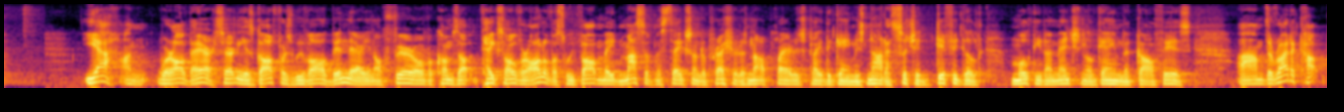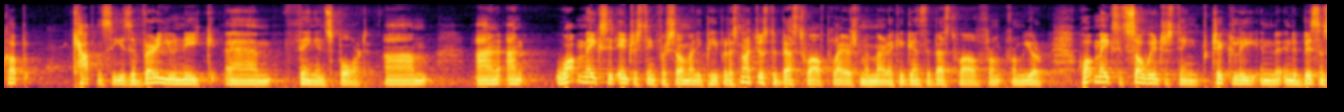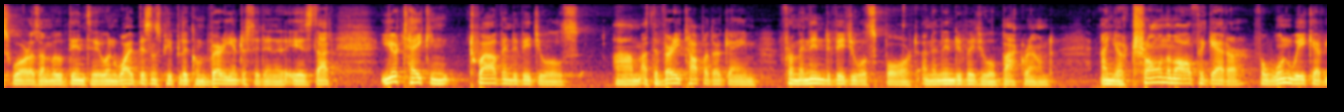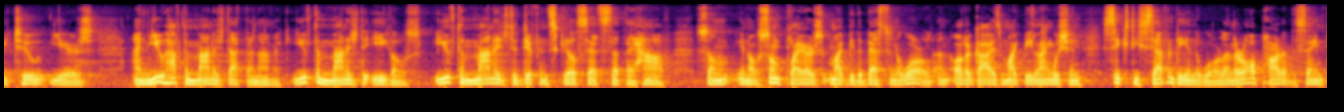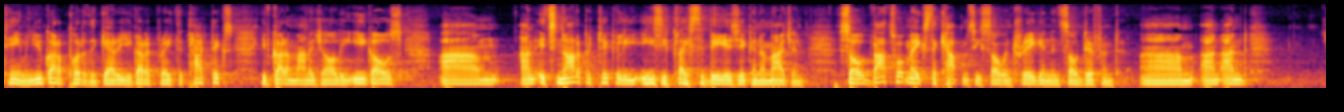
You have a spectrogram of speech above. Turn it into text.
Yeah, and we're all there. Certainly, as golfers, we've all been there. You know, fear overcomes, takes over all of us. We've all made massive mistakes under pressure. There's not a player who's played the game. It's not. It's such a difficult, multi-dimensional game that golf is. Um, the Ryder Cup captaincy is a very unique um, thing in sport. Um, and, and what makes it interesting for so many people, it's not just the best 12 players from America against the best 12 from, from Europe. What makes it so interesting, particularly in the, in the business world as I moved into, and why business people become very interested in it, is that you're taking 12 individuals um, at the very top of their game from an individual sport and an individual background, and you're throwing them all together for one week every two years and you have to manage that dynamic. You have to manage the egos. You have to manage the different skill sets that they have. Some, you know, some players might be the best in the world and other guys might be languishing 60, 70 in the world and they're all part of the same team. And you've got to put it together. You've got to create the tactics. You've got to manage all the egos. Um, and it's not a particularly easy place to be, as you can imagine. So that's what makes the captaincy so intriguing and so different. Um, and, and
